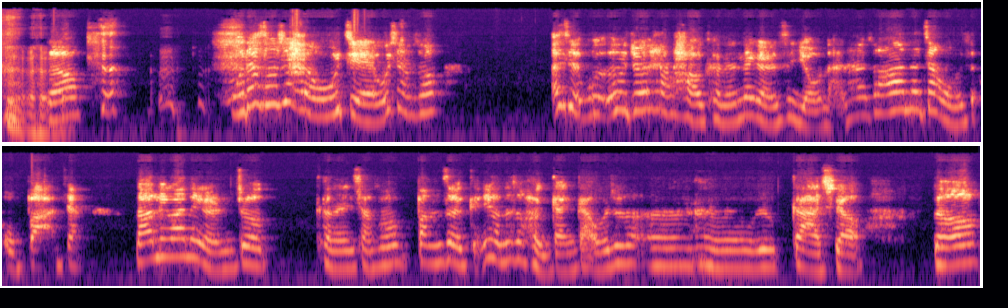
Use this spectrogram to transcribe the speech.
然后 我那时候就很无解，我想说，而且我我觉得很好，可能那个人是尤南，他说啊，那这样我们是欧巴这样。然后另外那个人就可能想说帮这个，因为那时候很尴尬，我就说嗯，嗯我就尬笑。然后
